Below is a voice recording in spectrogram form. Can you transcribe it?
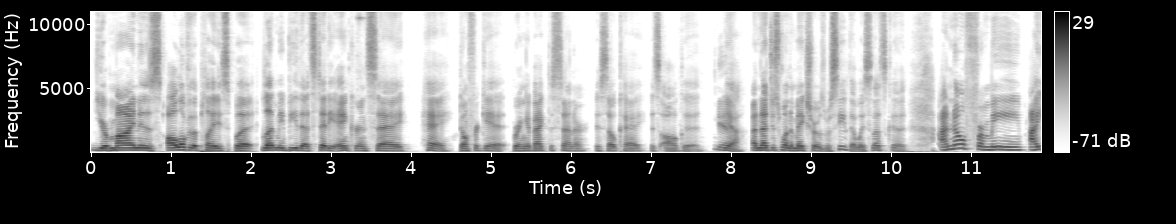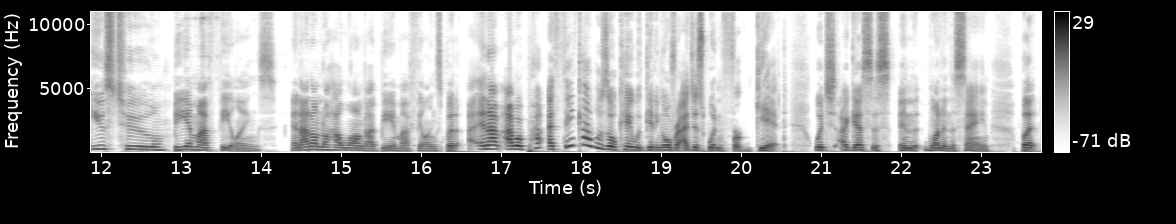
Your mind is all over the place, but let me be that steady anchor and say, hey, don't forget, bring it back to center. It's okay. It's all good. Yeah. yeah. And I just want to make sure it was received that way. So that's good. I know for me, I used to be in my feelings. And I don't know how long I'd be in my feelings, but and I, I would pro- I think I was okay with getting over it. I just wouldn't forget, which I guess is in one and the same. But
